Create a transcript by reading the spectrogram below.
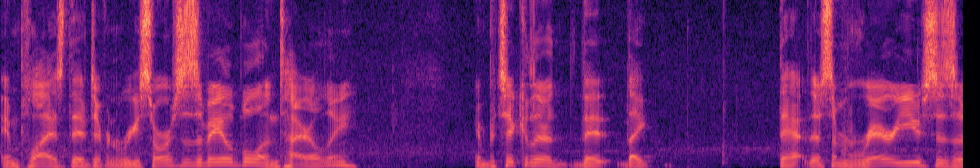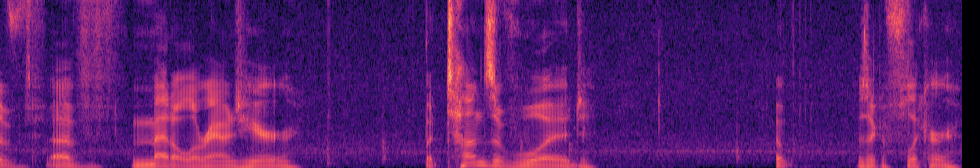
implies they have different resources available entirely. In particular, they like they there's some rare uses of of metal around here, but tons of wood. Oh, there's like a flicker.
